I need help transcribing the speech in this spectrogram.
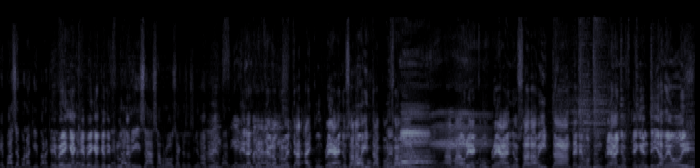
que pase por aquí para que, Que vengan, que vengan, que de Esta disfruten. brisa sabrosa que se siente el bien. Sí, un Mira, yo quiero aprovechar. Hay cumpleaños a la vista, por Epa. favor. Eh. A Mauri hay cumpleaños a la vista. Tenemos cumpleaños en el día de hoy.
